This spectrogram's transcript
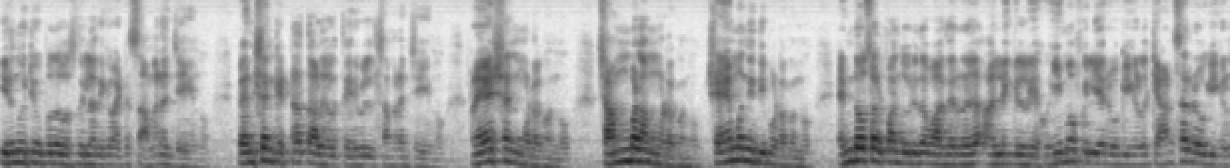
ഇരുന്നൂറ്റി മുപ്പത് ദിവസത്തിലധികമായിട്ട് സമരം ചെയ്യുന്നു. പെൻഷൻ കിട്ടാത്ത ആളുകൾ തെരുവിൽ സമരം ചെയ്യുന്നു. റേഷൻ മുടങ്ങുന്നു. ശമ്പളം മുടങ്ങുന്നു. ക്ഷേമനിധി മുടങ്ങുന്നു. എൻഡോസൾഫാൻ ദുരിതബാധിതർ അല്ലെങ്കിൽ ഹീമോഫിലിയ രോഗികൾ ക്യാൻസർ രോഗികൾ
